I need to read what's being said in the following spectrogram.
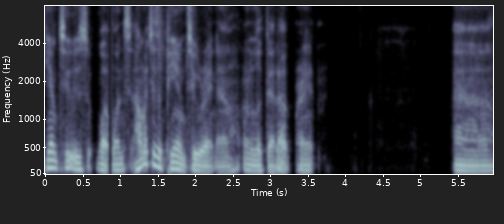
PM2 is what once how much is a PM2 right now? I'm gonna look that up, right? Uh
